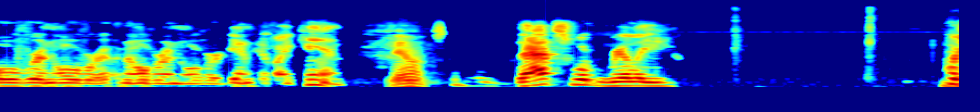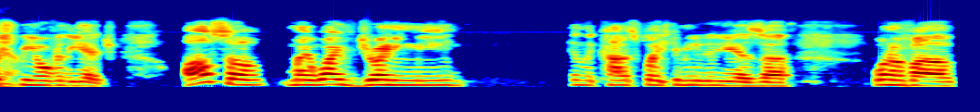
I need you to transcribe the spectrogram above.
over and over and over and over again if I can. Yeah. So that's what really pushed yeah. me over the edge also my wife joining me in the cosplay community as uh, one of uh,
